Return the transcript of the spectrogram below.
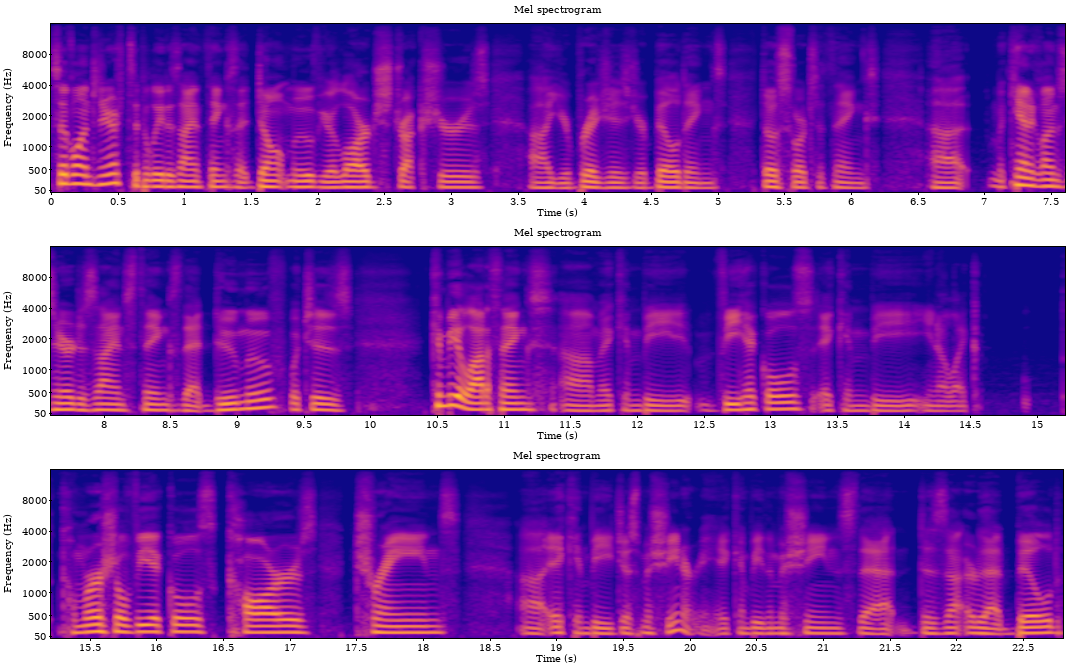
Civil engineers typically design things that don't move your large structures, uh, your bridges, your buildings, those sorts of things. Uh, mechanical engineer designs things that do move, which is can be a lot of things. Um, it can be vehicles, it can be you know like commercial vehicles, cars, trains. Uh, it can be just machinery. It can be the machines that design or that build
